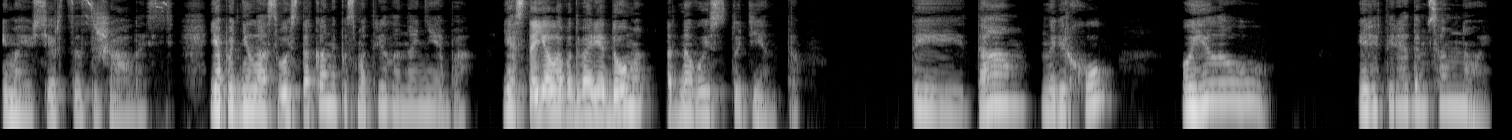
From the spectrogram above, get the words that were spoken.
и мое сердце сжалось. Я подняла свой стакан и посмотрела на небо. Я стояла во дворе дома одного из студентов. «Ты там, наверху? Уиллоу? Или ты рядом со мной?»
